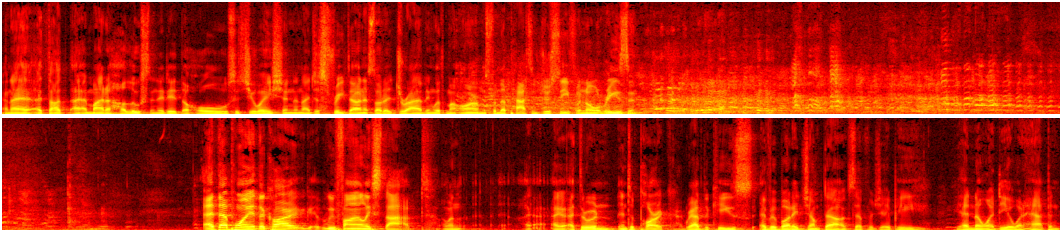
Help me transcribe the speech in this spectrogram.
And I, I thought I might have hallucinated the whole situation and I just freaked out and started driving with my arms from the passenger seat for no reason. At that point, the car, we finally stopped. When I, I, threw in, into park, I grabbed the keys. Everybody jumped out except for JP. He had no idea what happened.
